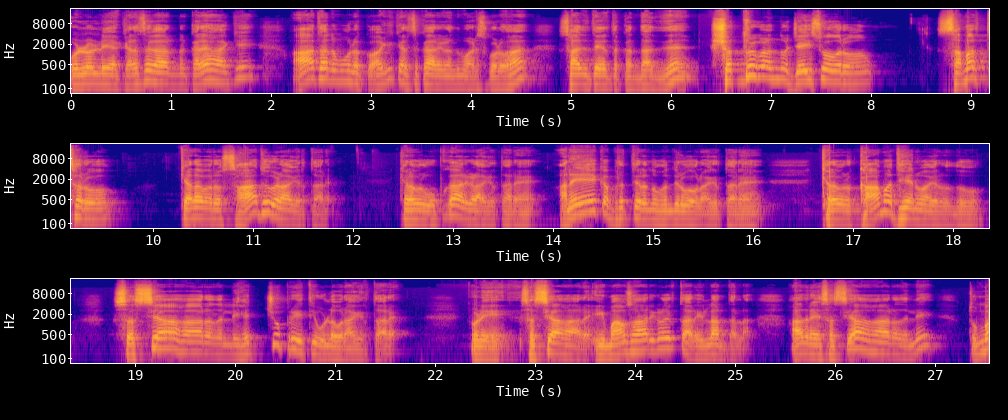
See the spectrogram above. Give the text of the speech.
ಒಳ್ಳೊಳ್ಳೆಯ ಕೆಲಸಗಾರನ ಕರೆ ಹಾಕಿ ಆತನ ಮೂಲಕವಾಗಿ ಕೆಲಸ ಕಾರ್ಯಗಳನ್ನು ಮಾಡಿಸಿಕೊಳ್ಳುವ ಸಾಧ್ಯತೆ ಇರತಕ್ಕಂಥದ್ದಿದೆ. ಶತ್ರುಗಳನ್ನು ಜಯಿಸುವವರು, ಸಮರ್ಥರು, ಕೆಲವರು ಸಾಧುಗಳಾಗಿರ್ತಾರೆ, ಕೆಲವರು ಉಪಕಾರಗಳಾಗಿರ್ತಾರೆ, ಅನೇಕ ಭೃತ್ಯರನ್ನು ಹೊಂದಿರುವವರಾಗಿರ್ತಾರೆ, ಕೆಲವರು ಕಾಮಧೇನುವಾಗಿರೋದು ಸಸ್ಯಾಹಾರದಲ್ಲಿ ಹೆಚ್ಚು ಪ್ರೀತಿ ಉಳ್ಳವರಾಗಿರ್ತಾರೆ. ನೋಡಿ, ಸಸ್ಯಾಹಾರ, ಈ ಮಾಂಸಾಹಾರಿಗಳು ಇರ್ತಾರೆ, ಇಲ್ಲ ಅಂತಲ್ಲ, ಆದರೆ ಸಸ್ಯಾಹಾರದಲ್ಲಿ ತುಂಬ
